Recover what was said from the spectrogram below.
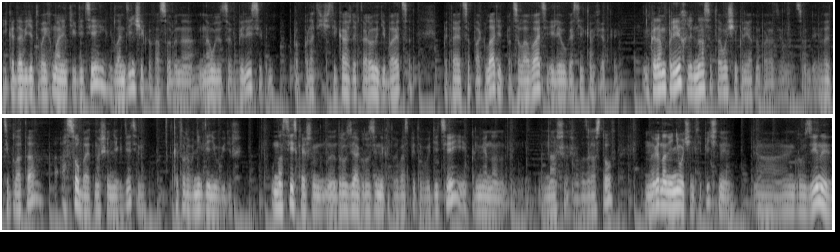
И когда видят твоих маленьких детей, блондинчиков, особенно на улицах в Тбилиси, практически каждый второй нагибается, пытается погладить, поцеловать или угостить конфеткой. И когда мы приехали, нас это очень приятно поразило, на самом деле. Вот эта теплота, особое отношение к детям, которого нигде не увидишь. У нас есть, конечно, друзья грузины, которые воспитывают детей, примерно наших же возрастов. Наверное, они не очень типичные э, грузины,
